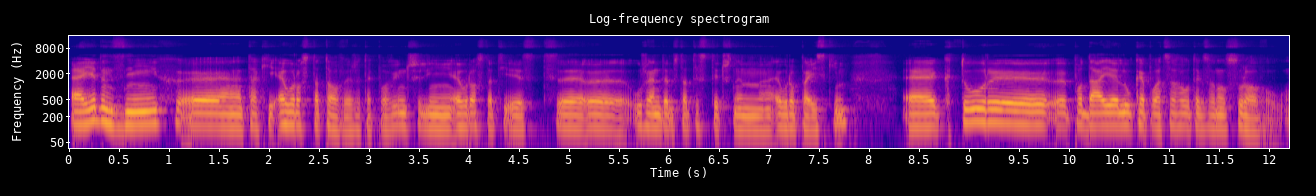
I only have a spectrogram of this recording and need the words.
E, Jeden z nich, e, taki eurostatowy, że tak powiem, czyli Eurostat jest e, urzędem statystycznym europejskim, który podaje lukę płacową tak zwaną surową,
